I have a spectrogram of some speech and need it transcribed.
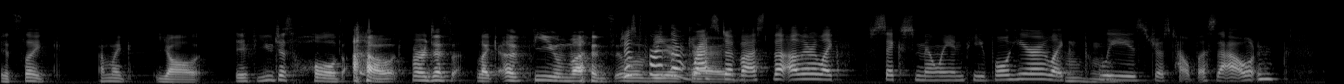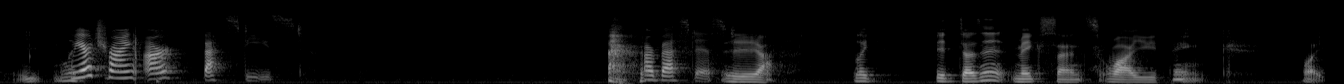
it's like, I'm like, y'all, if you just hold out for just like a few months, it Just for the rest of us, the other like six million people here, like Mhm. please just help us out. Y- we are trying our besties. our bestest. Yeah. Like, it doesn't make sense why you think, like,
